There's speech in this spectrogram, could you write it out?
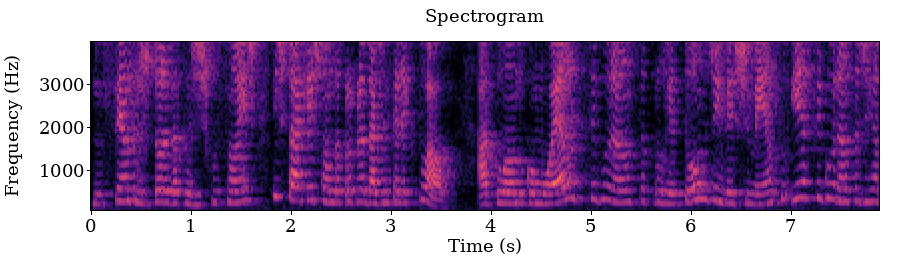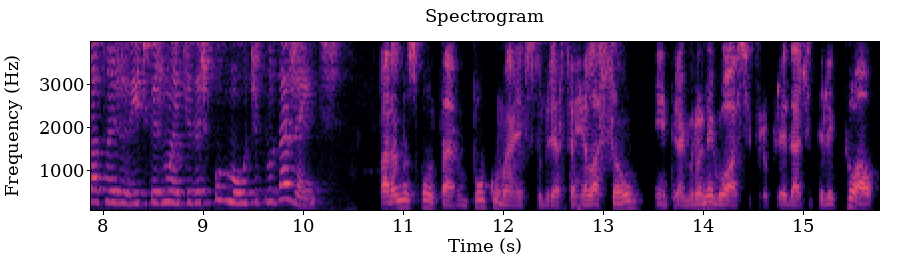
No centro de todas essas discussões está a questão da propriedade intelectual, atuando como elo de segurança para o retorno de investimento e a segurança de relações jurídicas mantidas por múltiplos agentes. Para nos contar um pouco mais sobre essa relação entre agronegócio e propriedade intelectual,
